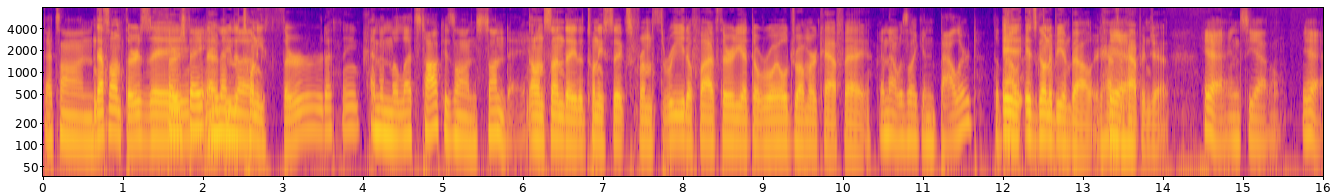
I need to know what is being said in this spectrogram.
that's on That's on Thursday. Thursday, That'd and be then the the- twenty third, I think. and then the let's talk is on sunday On Sunday, the twenty sixth, from three to five thirty at the Royal Drummer Cafe. and that was like in ballard the Ballard, It, it's going to be in Ballard. It hasn't Yeah. happened yet. yeah in seattle yeah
